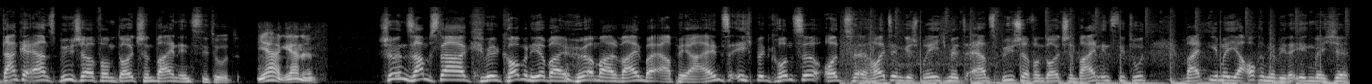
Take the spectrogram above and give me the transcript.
Danke Ernst Bücher vom Deutschen Weininstitut. Ja, gerne. Schönen Samstag, willkommen hier bei Hör mal Wein bei RPR1. Ich bin Kunze und äh, heute im Gespräch mit Ernst Bücher vom Deutschen Weininstitut, weil ihr mir ja auch immer wieder irgendwelche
